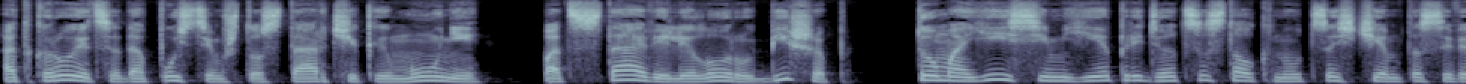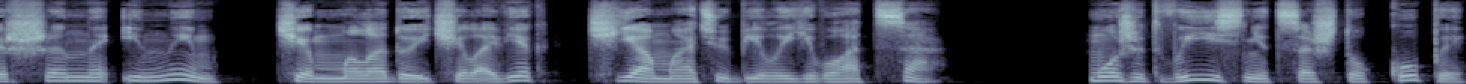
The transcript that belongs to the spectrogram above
откроется, допустим, что Старчик и Муни подставили Лору Бишоп, то моей семье придется столкнуться с чем-то совершенно иным, чем молодой человек, чья мать убила его отца. Может выясниться, что копы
